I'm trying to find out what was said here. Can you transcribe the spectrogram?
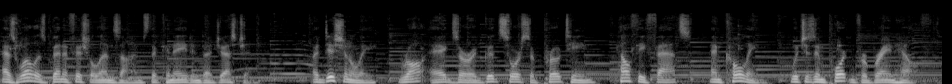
as well as beneficial enzymes that can aid in digestion. Additionally, raw eggs are a good source of protein, healthy fats, and choline, which is important for brain health.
